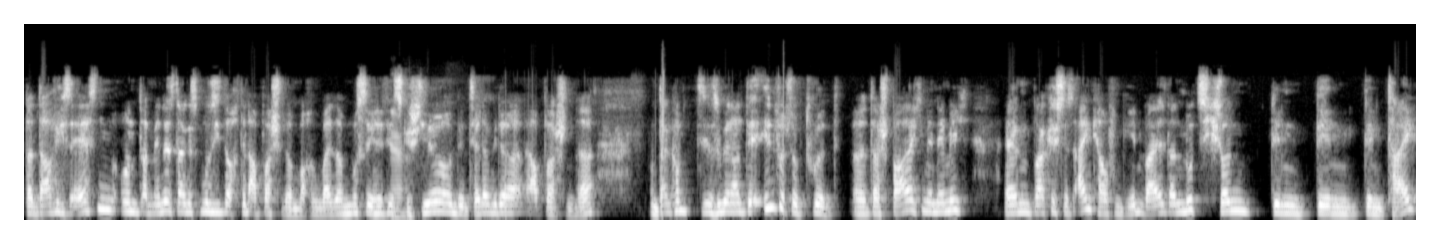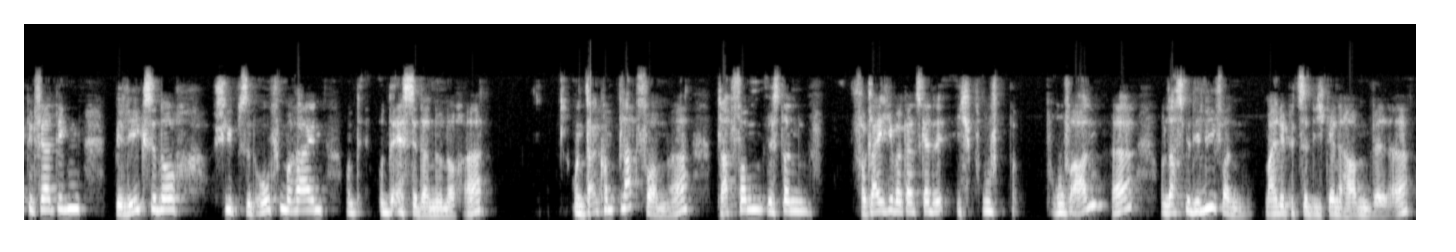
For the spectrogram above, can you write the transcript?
dann darf ich es essen und am Ende des Tages muss ich doch den Abwasch wieder machen, weil dann muss ich das ja. Geschirr und den Teller wieder abwaschen. Ne? Und dann kommt die sogenannte Infrastruktur. Äh, da spare ich mir nämlich ähm, praktisch das Einkaufen gehen, weil dann nutze ich schon den, den, den Teig, den fertigen, beleg sie noch, schiebst in den Ofen rein und, und esse dann nur noch. Ja? Und dann kommt Plattform. Ja? Plattform ist dann, vergleiche ich immer ganz gerne, ich rufe ruf an ja? und lass mir die liefern, meine Pizza, die ich gerne haben will. Ja?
